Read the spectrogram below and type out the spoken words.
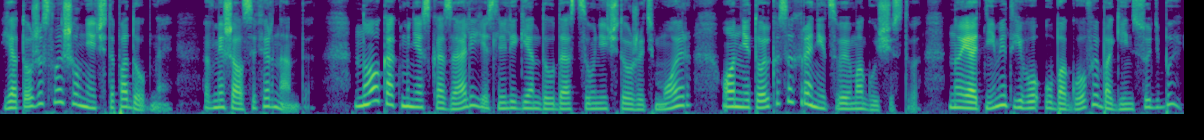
«Я тоже слышал нечто подобное», — вмешался Фернандо. «Но, как мне сказали, если легенда удастся уничтожить Мойр, он не только сохранит свое могущество, но и отнимет его у богов и богинь судьбы».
